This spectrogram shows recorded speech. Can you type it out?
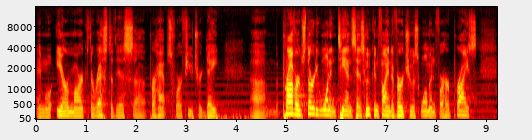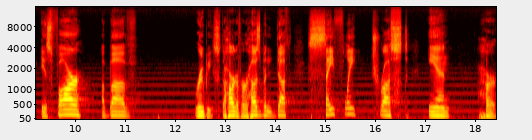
and we'll earmark the rest of this uh, perhaps for a future date. Um, Proverbs 31 and 10 says, Who can find a virtuous woman, for her price is far above rubies. The heart of her husband doth safely trust in her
